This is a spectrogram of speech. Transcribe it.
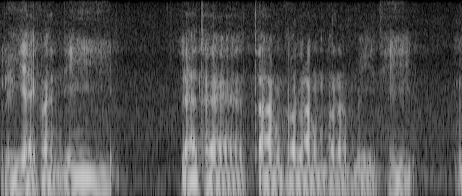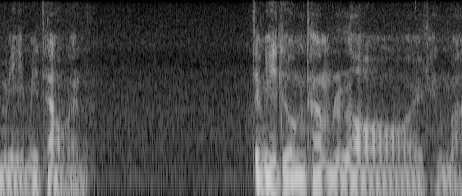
หรือใหญ่กว่านี้ แล้วแต่ตามกำลังบารมีที่มีไม่เท่ากัน จะมีดวงธรรมลอยขึ้นมา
